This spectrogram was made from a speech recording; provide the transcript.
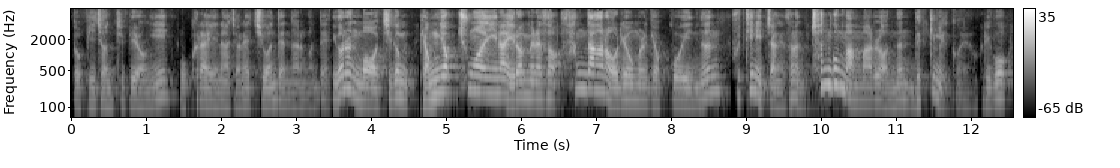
또 비전투병이 우크라이나 전에 지원된다는 건데 이거는 뭐 지금 병력 충원이나 이런 면에서 상당한 어려움을 겪고 있는 푸틴 입장에서는 천군만마를 얻는 느낌일 거예요. 그리고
